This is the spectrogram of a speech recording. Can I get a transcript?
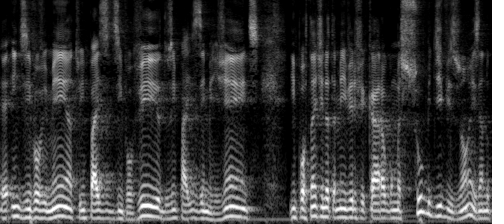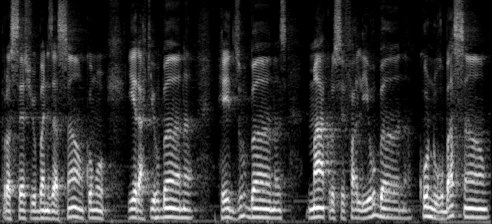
é, em desenvolvimento, em países desenvolvidos, em países emergentes. Importante ainda também verificar algumas subdivisões né, no processo de urbanização, como hierarquia urbana, redes urbanas, macrocefalia urbana, conurbação.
